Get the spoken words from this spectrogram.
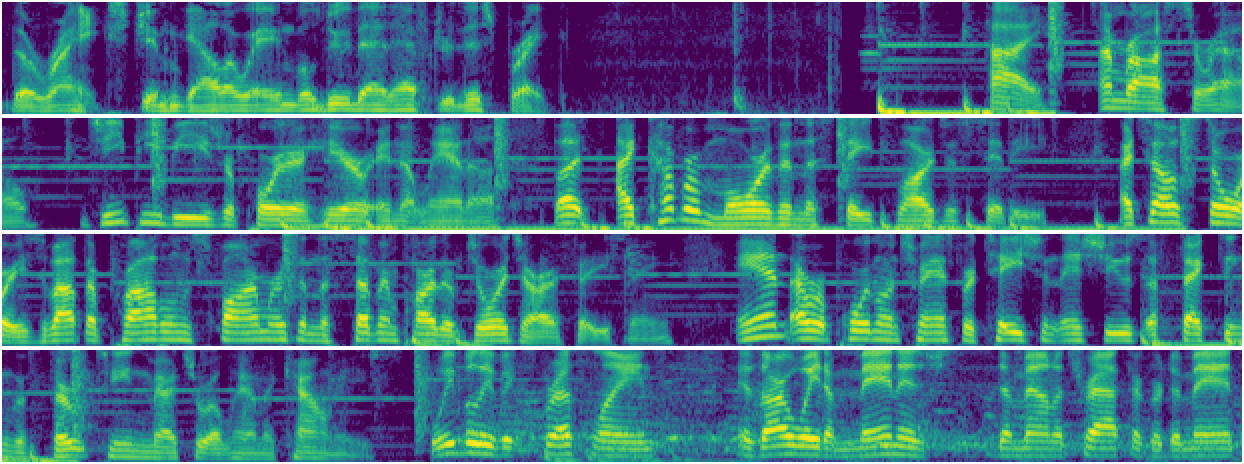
the ranks, Jim Galloway, and we'll do that after this break. Hi, I'm Ross Terrell, GPB's reporter here in Atlanta, but I cover more than the state's largest city. I tell stories about the problems farmers in the southern part of Georgia are facing, and I report on transportation issues affecting the 13 metro Atlanta counties. We believe express lanes is our way to manage the amount of traffic or demand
